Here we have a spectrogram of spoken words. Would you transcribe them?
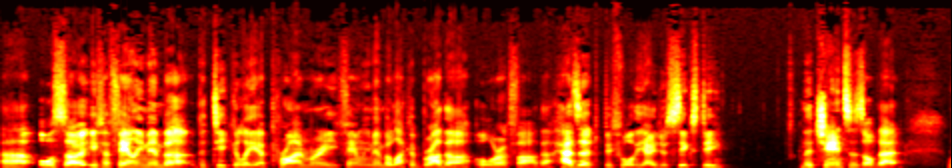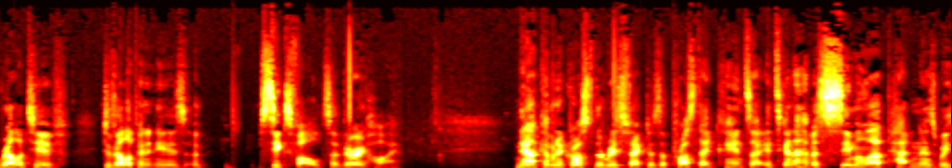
Uh, also, if a family member, particularly a primary family member like a brother or a father, has it before the age of 60, the chances of that relative developing it is uh, sixfold, so very high. Now coming across the risk factors of prostate cancer, it's going to have a similar pattern as we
